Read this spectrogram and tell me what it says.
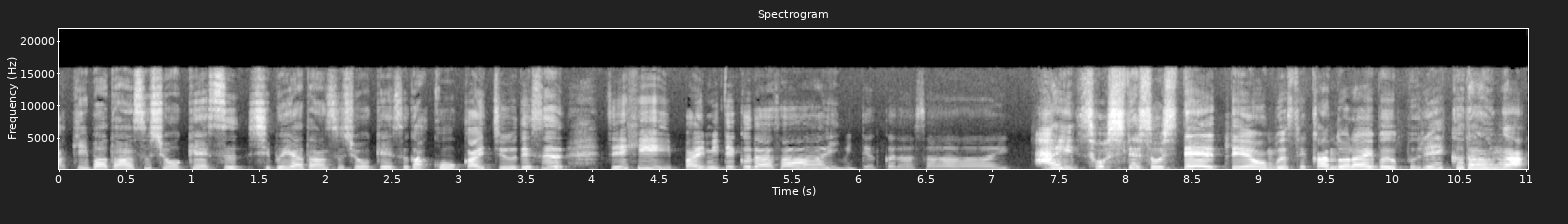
秋葉ダンスショーケース渋谷ダンスショーケースが公開中です。ぜひいっぱい見てください。見てください。はい、そしてそして低音部セカンドライブブレイクダウンが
